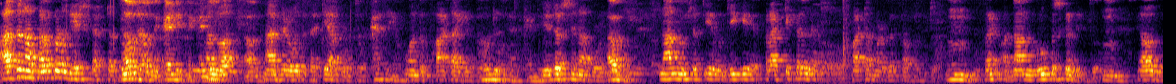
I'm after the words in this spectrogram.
ಅದನ್ನ ನಾವು ಕಳ್ಕೊಳ್ಳೋದು ಎಷ್ಟು ಕಷ್ಟ ಹೌದು, ಹೌದು, ಖಂಡಿತ, ಖಂಡಿತ. ಅಲ್ವಾ? ನಾನು ನಾವು ಹೇಳುವುದು ಕಥೆ ಆಗ್ಬೋದು. ಕಥೆ ಒಂದು ಪಾಠ ಆಗಿರ್ಬೋದು. ನಿದರ್ಶನ ಆಗ್ಬೋದು. ನಾನು ಒಂದು ಸತಿ ಒಂದು ಹೀಗೆ ಪ್ರಾಕ್ಟಿಕಲ್ ಪಾಠ ಮಾಡಬೇಕಾಗ್ಬಂತು ಹ್ಮ್. ನಾನು ರೂಪಿಸ್ಕೊಂಡಿದ್ದು. ಹ್ಮ್. ಯಾವುದು?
